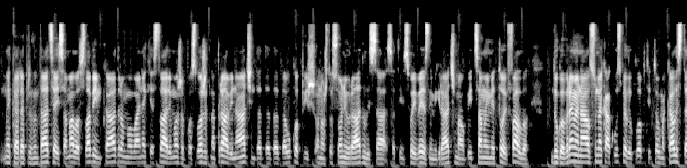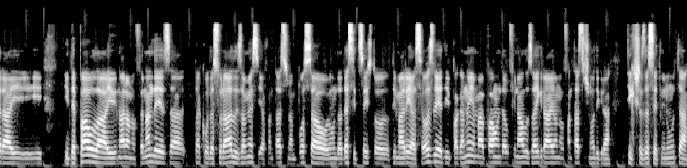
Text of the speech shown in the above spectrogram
neka reprezentacija i sa malo slabim kadrom ovaj, neke stvari može posložiti na pravi način da, da, da, da uklopiš ono što su oni uradili sa, sa tim svojim veznim igračima, u biti samo im je to i falilo dugo vremena, ali su nekako uspjeli uklopiti tog McAllistera i, i, i De Paula i naravno Fernandeza, tako da su radili za Mesija fantastičan posao, onda desit se isto Di Maria se ozlijedi pa ga nema, pa onda u finalu zaigra i ono fantastično odigra tih 60 minuta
